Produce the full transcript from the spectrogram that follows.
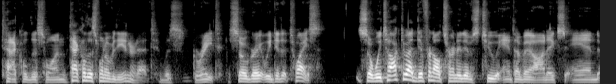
tackled this one. Tackled this one over the internet. It was great. So great we did it twice. So we talked about different alternatives to antibiotics and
